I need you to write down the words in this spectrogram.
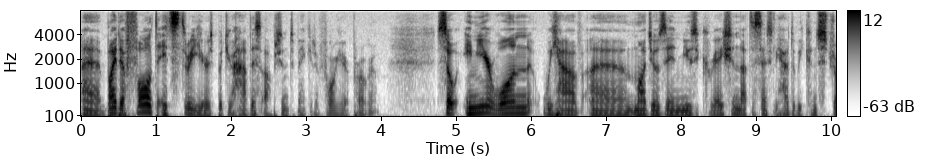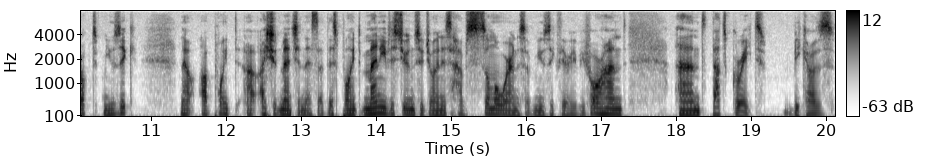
uh, by default it's three years but you have this option to make it a four year program. So in year one we have uh, modules in music creation. That's essentially how do we construct music. Now, I'll point, uh, I should mention this at this point. Many of the students who join us have some awareness of music theory beforehand, and that's great because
